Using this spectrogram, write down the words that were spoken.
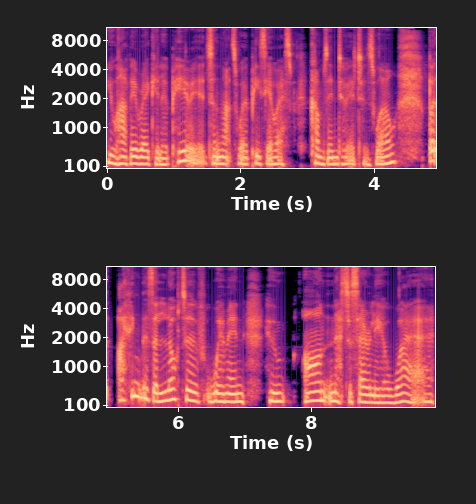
You have irregular periods and that's where PCOS comes into it as well. But but I think there's a lot of women who aren't necessarily aware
